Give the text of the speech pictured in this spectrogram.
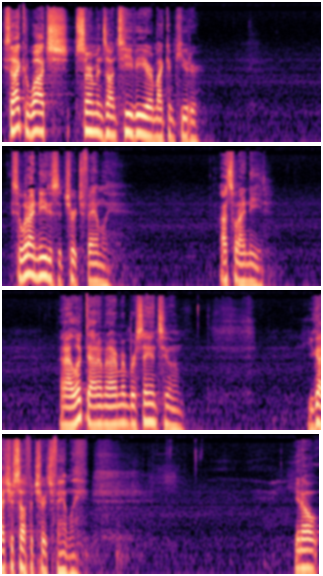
he said, I could watch sermons on TV or my computer. He said, What I need is a church family. That's what I need. And I looked at him and I remember saying to him, You got yourself a church family. You know,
